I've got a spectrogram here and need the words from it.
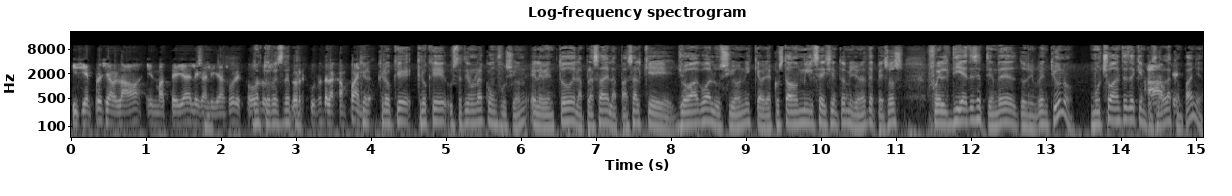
y siempre se hablaba en materia de legalidad sobre todo Doctor los, recursos de la campaña. Creo, creo que creo que usted tiene una confusión. El evento de la Plaza de la Paz al que yo hago alusión y que habría costado 1.600 millones de pesos fue el 10 de septiembre de 2021, mucho antes de que empezara Ah, la campaña.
